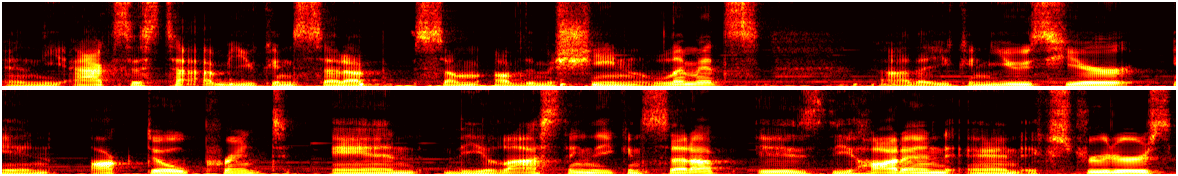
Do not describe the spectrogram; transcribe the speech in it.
In the axis tab, you can set up some of the machine limits uh, that you can use here in Octoprint. And the last thing that you can set up is the hot end and extruders.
